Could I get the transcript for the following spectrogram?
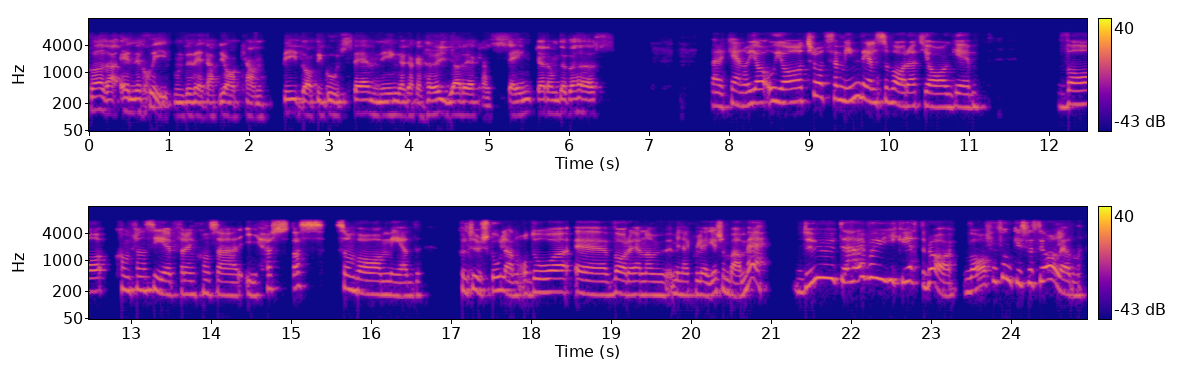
sköra energi. Om du vet att jag kan bidra till god stämning, att jag kan höja det, jag kan sänka det om det behövs. Verkligen. Och jag, och jag tror att för min del så var det att jag eh, var konferencier för en konsert i höstas som var med Kulturskolan och då eh, var det en av mina kollegor som bara med. du det här var ju, gick ju jättebra, varför Funkisfestivalen?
